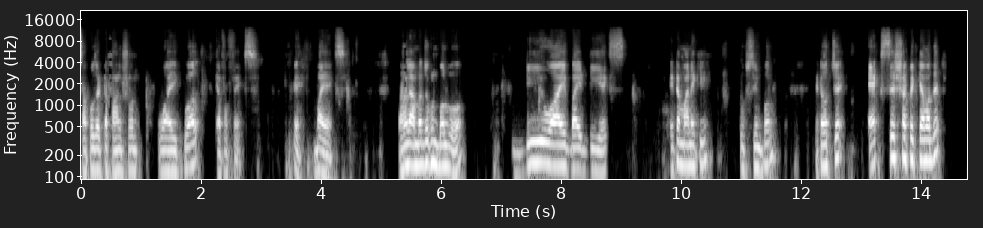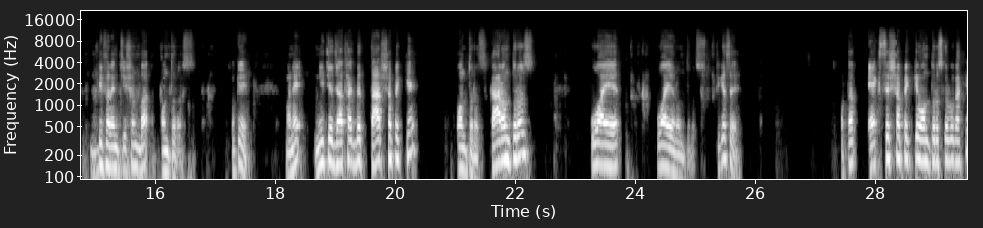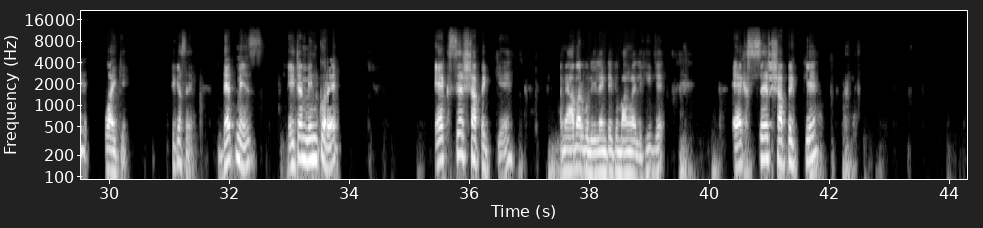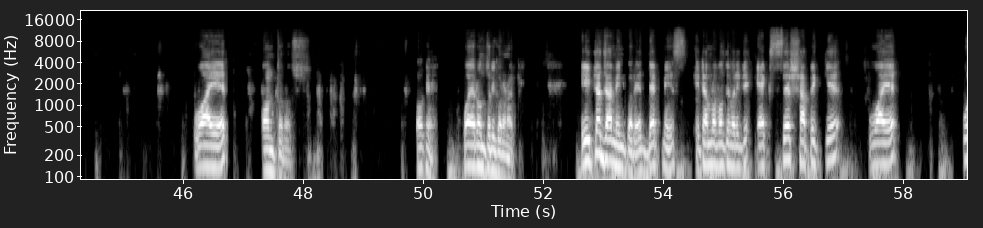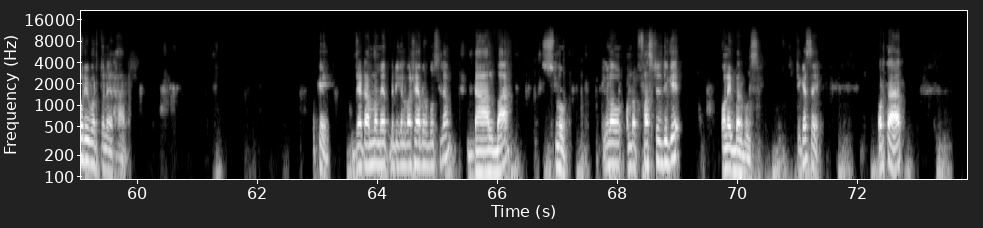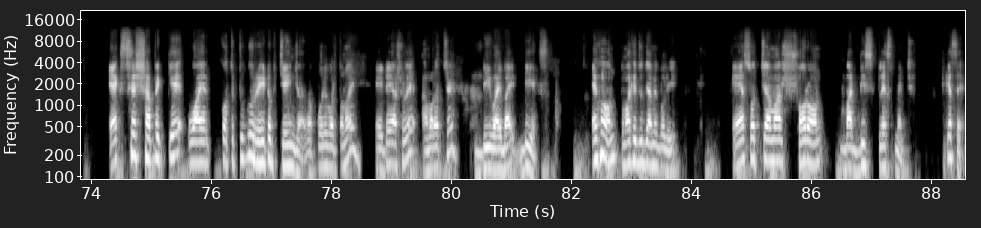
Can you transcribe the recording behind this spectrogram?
Suppose একটা function y equal f of x okay by x তাহলে আমরা যখন বলব ওয়াই বাই ডিএক্স এটা মানে কি? খুব সিম্পল এটা হচ্ছে এক্সের সাপেক্ষে আমাদের ডিফারেন্সিয়েশন বা অন্তরস ওকে মানে নিচে যা থাকবে তার সাপেক্ষে অন্তরস। কার অন্তরস? ওয়াই এর ওয়াই এর অন্তরস, ঠিক আছে? অর্থাৎ এক্সের সাপেক্ষে অন্তরস করব কাকে? ওয়াই কে। ঠিক আছে? দ্যাট মিনস এইটা মিন করে এক্সের সাপেক্ষে আমি আবার বলি লাইনটা একটু বাংলায় লিখি যে এক্সের সাপেক্ষে ওয়াই এর অন্তরস। ওকে ওয়াই এর অন্তরীকরণ আর কি। এইটা যা মিন করে দ্যাট মিনস এটা আমরা বলতে পারি যে এক্সের সাপেক্ষে ওয়াই এর পরিবর্তনের হার। ওকে যেটা আমরা ম্যাথমেটিক্যাল ভাষায় আবার বলছিলাম, ডাল বা স্লোপ। এগুলো আমরা ফার্স্টের দিকে অনেকবার বলছি। ঠিক আছে? অর্থাৎ এক্সের সাপেক্ষে ওয়াই এর কতটুকু রেট অফ চেঞ্জ হয় বা পরিবর্তন হয়, এটাই আসলে আমার হচ্ছে ডিওয়াই বাই ডিএক্স এখন তোমাকে যদি আমি বলি এস হচ্ছে আমার সরণ বা ডিসপ্লেসমেন্ট ঠিক আছে?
